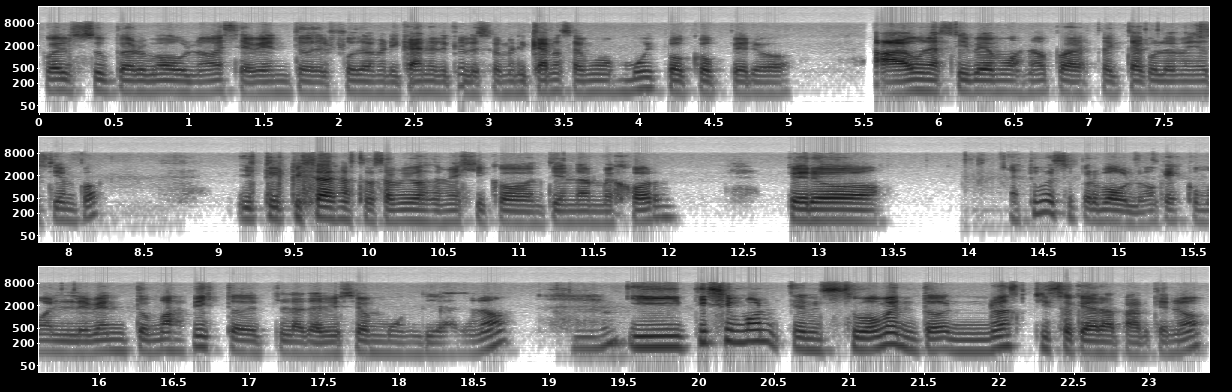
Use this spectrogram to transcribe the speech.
fue el Super Bowl, ¿no? Ese evento del fútbol americano, del que los sudamericanos sabemos muy poco, pero aún así vemos, ¿no? Por el espectáculo de medio tiempo. Y que quizás nuestros amigos de México entiendan mejor. Pero estuvo el Super Bowl, ¿no? Que es como el evento más visto de la televisión mundial, ¿no? Y Digimon en su momento no quiso quedar aparte, ¿no?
